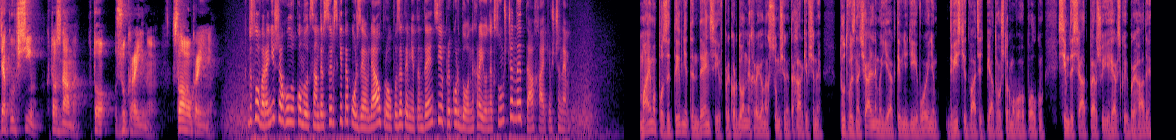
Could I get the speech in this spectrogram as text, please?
Дякую всім, хто з нами, хто з Україною. Слава Україні! До слова, раніше головком Олександр Сирський також заявляв про позитивні тенденції в прикордонних районах Сумщини та Харківщини. Маємо позитивні тенденції в прикордонних районах Сумщини та Харківщини. Тут визначальними є активні дії воїнів 225-го штурмового полку, 71-ї єгерської бригади,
